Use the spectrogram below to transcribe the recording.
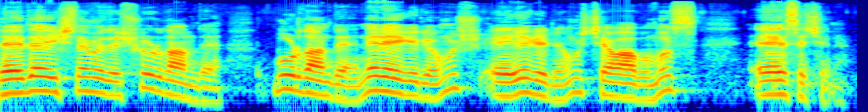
DD işlemi de şuradan D, buradan D. Nereye geliyormuş? E'ye geliyormuş. Cevabımız E seçeneği.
